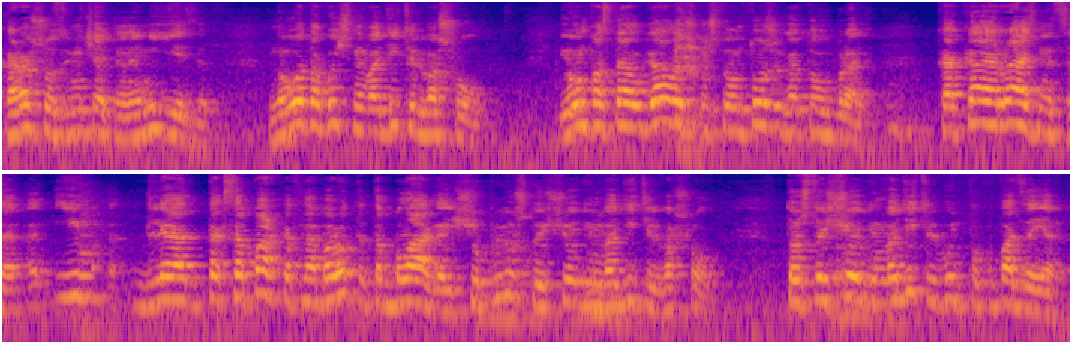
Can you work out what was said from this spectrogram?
Хорошо, замечательно, они ездят. Но вот обычный водитель вошел, и он поставил галочку, что он тоже готов брать. Какая разница? Им для таксопарков, наоборот, это благо. Еще плюс, что еще один водитель вошел. То, что еще один водитель будет покупать заявки.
